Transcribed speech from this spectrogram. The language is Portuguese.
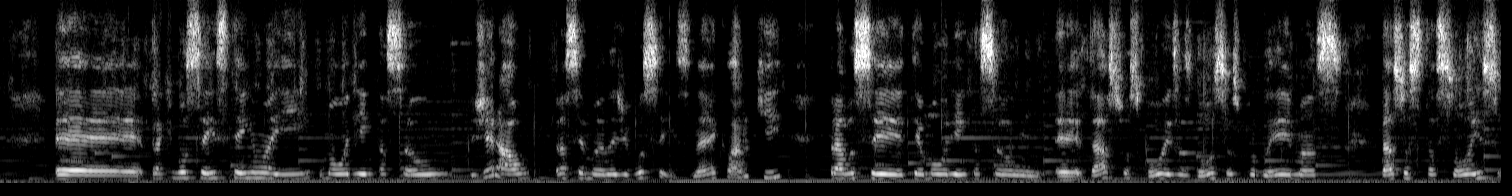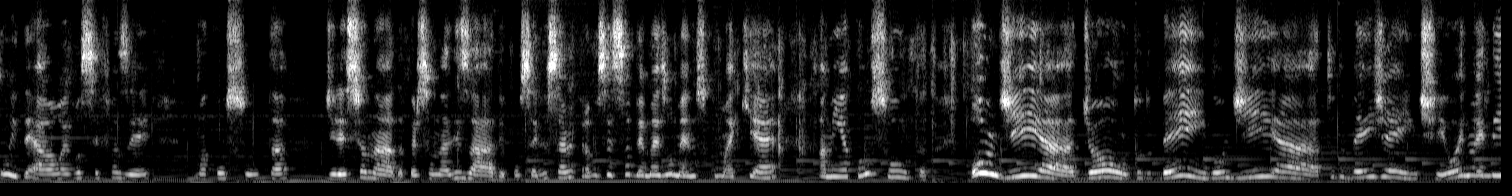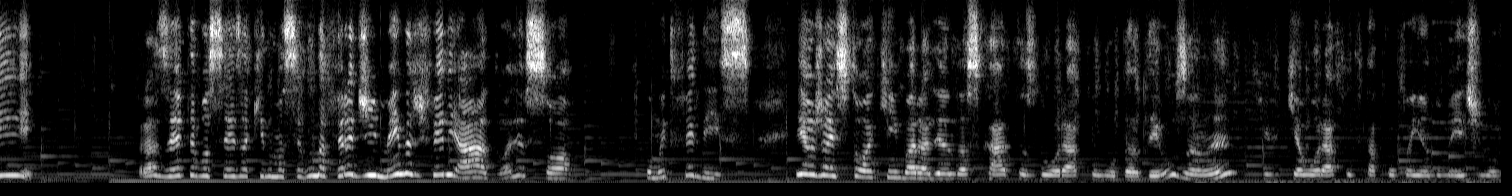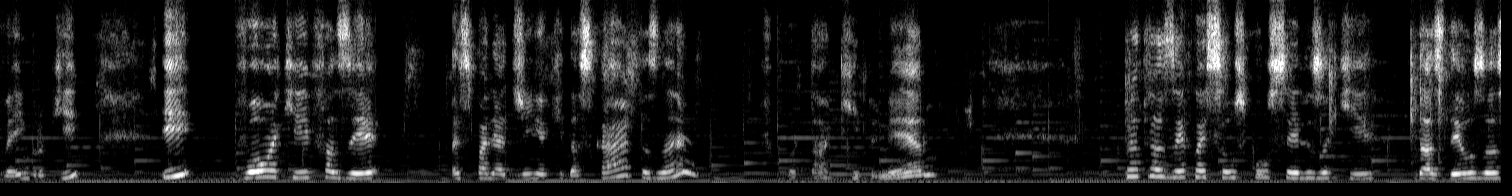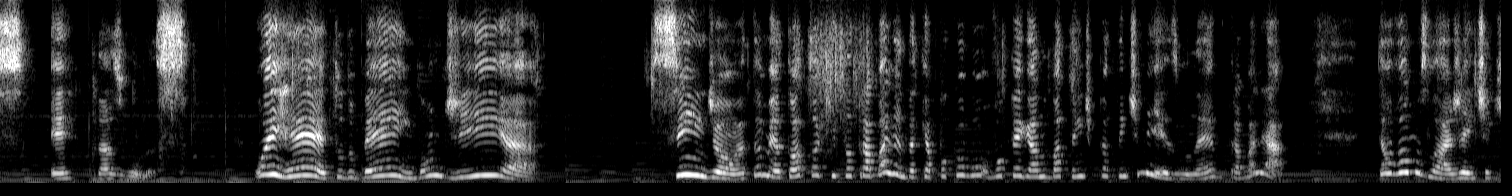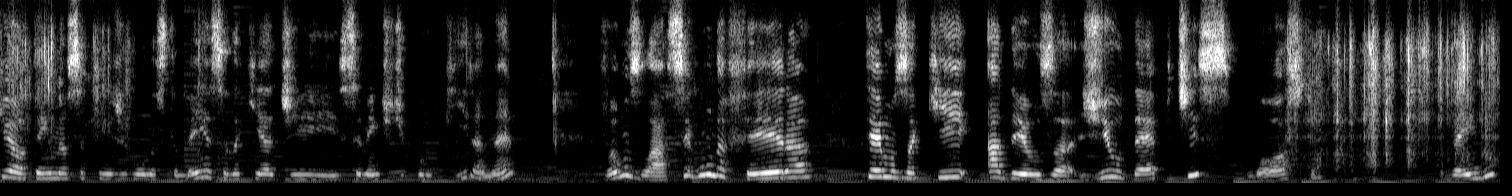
É, para que vocês tenham aí uma orientação geral para a semana de vocês, né? É claro que para você ter uma orientação é, das suas coisas, dos seus problemas, das suas situações, o ideal é você fazer uma consulta direcionada, personalizada. E o conselho serve para você saber mais ou menos como é que é a minha consulta. Bom dia, John, tudo bem? Bom dia, tudo bem, gente? Oi, Noeli. Prazer ter vocês aqui numa segunda-feira de emenda de feriado. Olha só, fico muito feliz. E eu já estou aqui embaralhando as cartas do oráculo da deusa, né? Que, que é o oráculo que está acompanhando o mês de novembro aqui. E Vou aqui fazer a espalhadinha aqui das cartas, né? Cortar aqui primeiro. Para trazer quais são os conselhos aqui das deusas e das runas. Oi, Rê, tudo bem? Bom dia! Sim, John, eu também. Eu tô, tô aqui, tô trabalhando. Daqui a pouco eu vou, vou pegar no batente patente mesmo, né? Vou trabalhar. Então vamos lá, gente. Aqui ó, tenho meu saquinho de runas também. Essa daqui é de semente de curupira, né? Vamos lá. Segunda-feira temos aqui a deusa Gildeptis. Gosto. Tá vendo?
